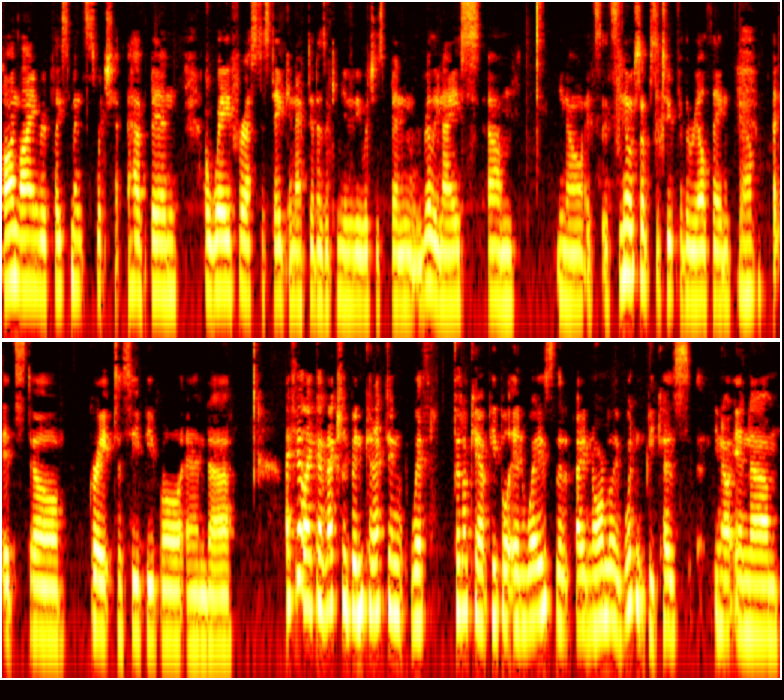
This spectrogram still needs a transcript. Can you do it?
online replacements, which have been a way for us to stay connected as a community, which has been really nice. Um, you know, it's it's no substitute for the real thing, Yeah. but it's still great to see people. And uh, I feel like I've actually been connecting with Fiddle Camp people in ways that I normally wouldn't, because you know, in um,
